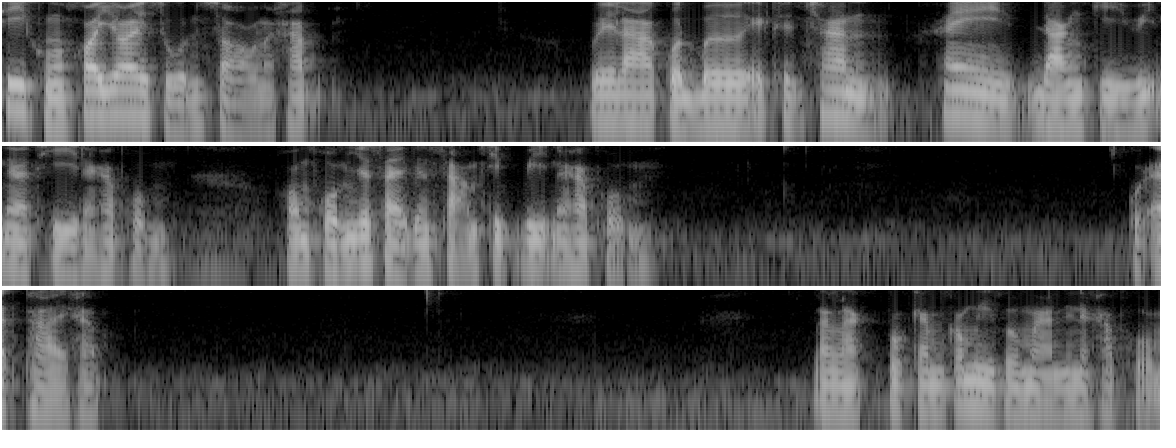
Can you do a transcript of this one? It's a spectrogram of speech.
ที่หัวข้อย่อย 02 นะครับ เวลากดเบอร์ extension ให้ดังกี่วินาทีนะครับผม ของผมจะใส่เป็น 30 วินะครับผม กด apply ครับ หลักๆ โปรแกรมก็มีประมาณนี้นะครับผม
